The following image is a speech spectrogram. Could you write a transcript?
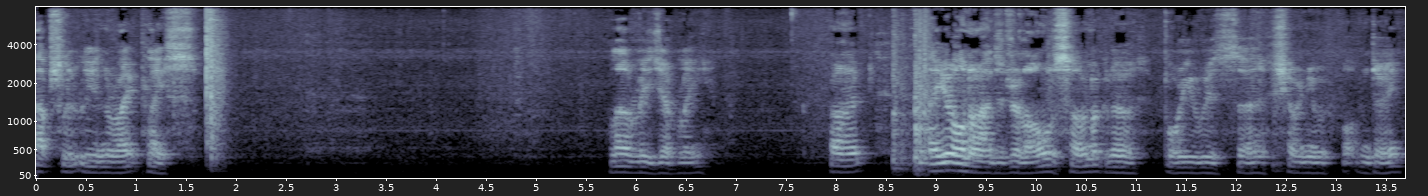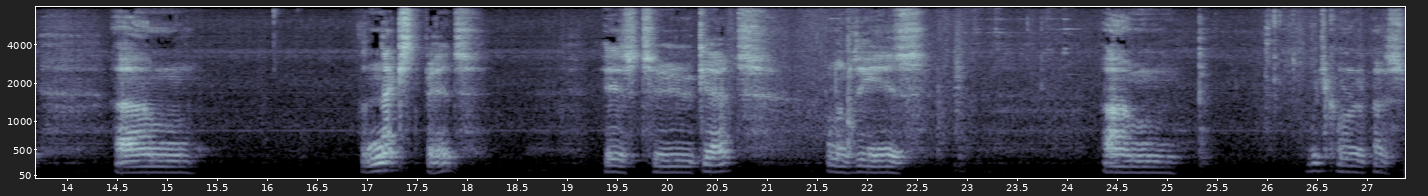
absolutely in the right place. Lovely jubbly. Right, now you all know how to drill holes so I'm not going to bore you with uh, showing you what I'm doing. Um, the next bit is to get one of these um, which corner is best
